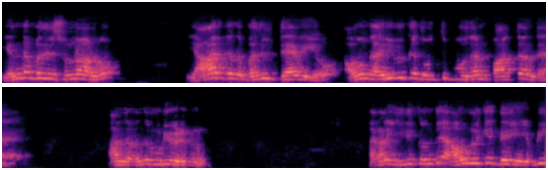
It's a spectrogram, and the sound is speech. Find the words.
எந்த பதில் சொன்னாலும் யாருக்கு அந்த பதில் தேவையோ அவங்க அறிவுக்கு அது ஒத்து போகுதான்னு பார்த்து அந்த அந்த வந்து முடிவு எடுக்கணும். அதனால இதுக்கு வந்து அவங்களுக்கே தெரியும். எப்படி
